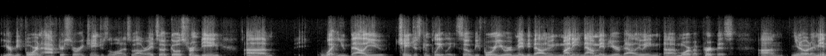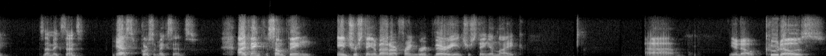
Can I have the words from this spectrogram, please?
your before and after story changes a lot as well, right? So it goes from being um, what you value changes completely. So before you were maybe valuing money, now maybe you're valuing uh, more of a purpose. Um, you know what I mean? Does that make sense? Yes, of course it makes sense. I think something interesting about our friend group, very interesting, and like, um, you know, kudos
